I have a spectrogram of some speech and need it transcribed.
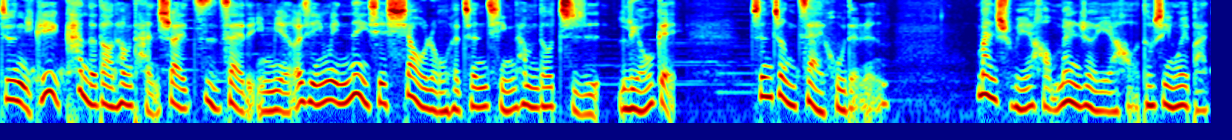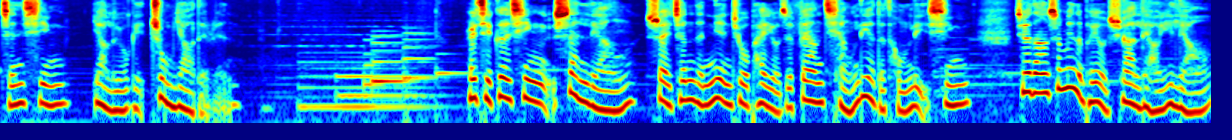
就是你可以看得到他们坦率自在的一面，而且因为那些笑容和真情，他们都只留给真正在乎的人。慢熟也好，慢热也好，都是因为把真心要留给重要的人。而且个性善良、率真的念旧派有着非常强烈的同理心，就当身边的朋友需要聊一聊，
